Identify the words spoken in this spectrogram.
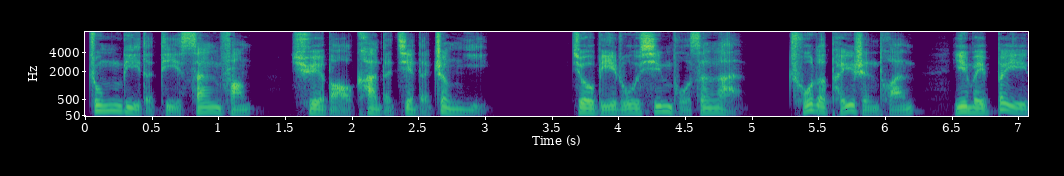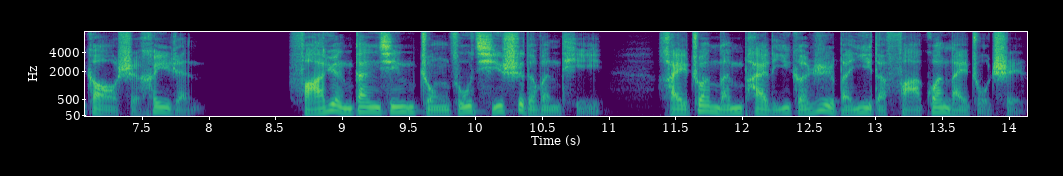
中立的第三方，确保看得见的正义。就比如辛普森案，除了陪审团。因为被告是黑人，法院担心种族歧视的问题，还专门派了一个日本裔的法官来主持。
